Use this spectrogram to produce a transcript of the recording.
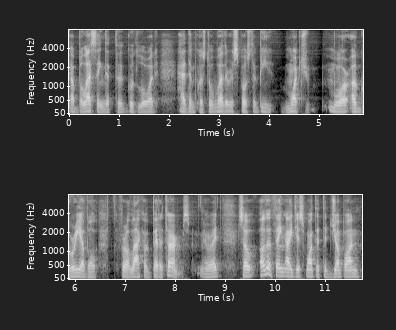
a blessing that the good Lord had them because the weather is supposed to be much more agreeable for a lack of better terms. All right. So other thing I just wanted to jump on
